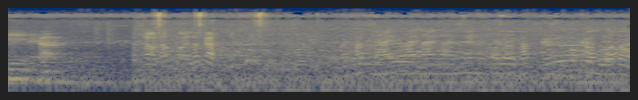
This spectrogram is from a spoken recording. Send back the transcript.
ที่นะครับข่าวน้ำหน่อยแล้วกันไปครับนายนายนายนายไปเลยครับข้าวหัวต่อ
